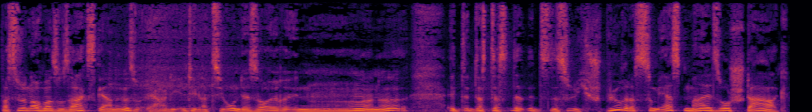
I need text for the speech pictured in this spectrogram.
was du dann auch mal so sagst gerne, ne? so ja die Integration der Säure in, ne? das, das, das, das, ich spüre das zum ersten Mal so stark.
